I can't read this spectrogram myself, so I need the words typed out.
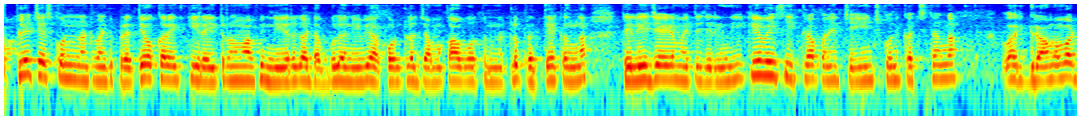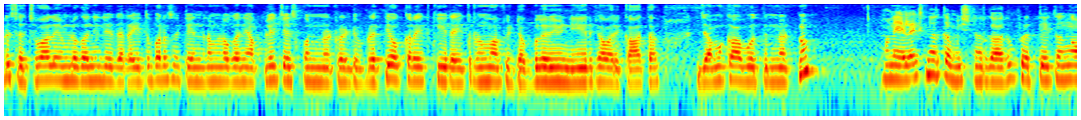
అప్లై చేసుకున్నటువంటి ప్రతి ఒక్క రైతుకి రైతు రుణమాఫీ నేరుగా డబ్బులు అనేవి అకౌంట్లో జమ కాబోతున్నట్లు ప్రత్యేకంగా తెలియజేయడం అయితే జరిగింది. ఈ కేవైసీ ఈ క్రాప్ అనేది చేయించుకొని ఖచ్చితంగా వారి గ్రామ వార్డు సచివాలయంలో కానీ లేదా రైతు భరోసా కేంద్రంలో కానీ అప్లై చేసుకున్నటువంటి ప్రతి ఒక్క రైతుకి రైతు రుణమాఫీ డబ్బులు అనేవి నేరుగా వారి ఖాతా జమ కాబోతున్నట్లు మన ఎలక్షనర్ కమిషనర్ గారు ప్రత్యేకంగా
